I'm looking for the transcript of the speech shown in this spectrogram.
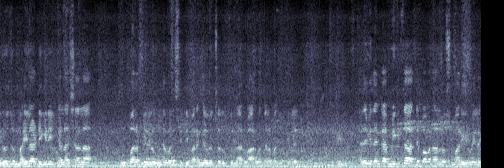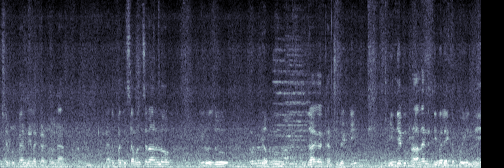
ఈరోజు మహిళా డిగ్రీ కళాశాల భూపాలపల్లిలో ఉండవలసింది వరంగల్లో చదువుతున్నారు ఆరు వందల మంది పిల్లలు. అదేవిధంగా మిగతా అద్దె భవనాల్లో సుమారు ఇరవై లక్షల రూపాయలు నెల కడుతున్నారు. గత పది సంవత్సరాల్లో ఈరోజు డబ్బు వృధాగా ఖర్చు పెట్టి విద్యకు ప్రాధాన్యత ఇవ్వలేకపోయింది.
